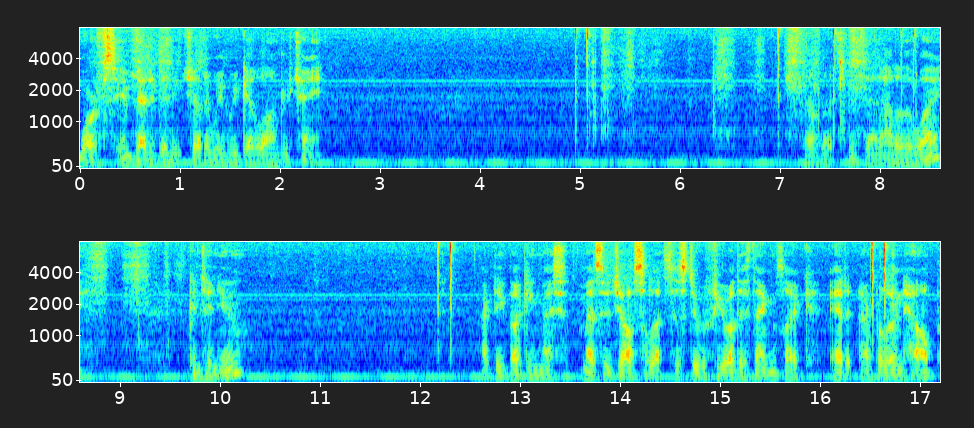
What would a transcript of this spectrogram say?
morphs embedded in each other, we would get a longer chain. So let's move that out of the way. Continue. Our debugging mes message also lets us do a few other things like edit our balloon help.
